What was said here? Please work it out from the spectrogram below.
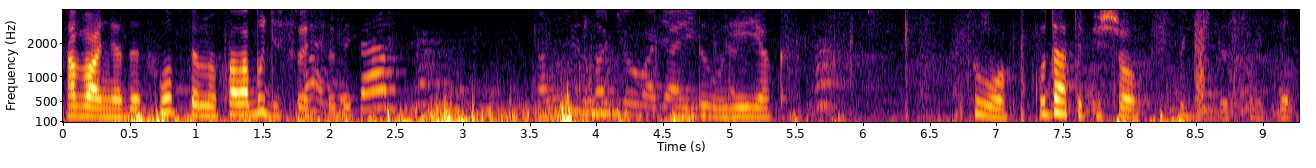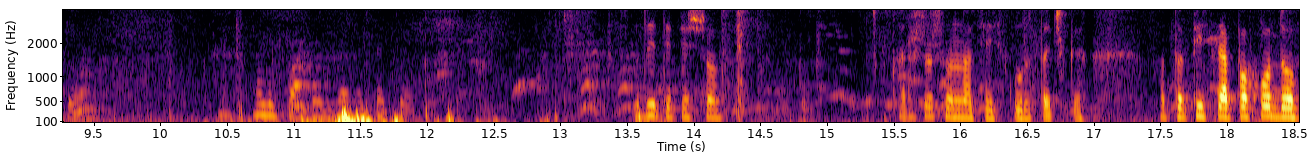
А Ваня де з хлопцями в халабуді своїй сидить. Дує як. Со, куди ти пішов? Куди ти пішов? Хорошо, що у нас є курточки. А то після походу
